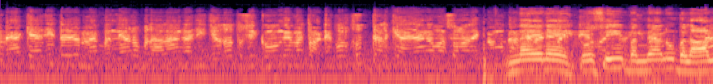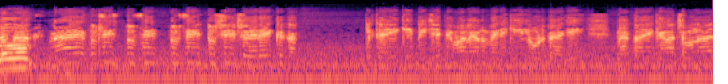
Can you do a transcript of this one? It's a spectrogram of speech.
ਮੈਂ ਕਿਹਾ ਜੀ ਤੇ ਮੈਂ ਬੰਦਿਆਂ ਨੂੰ ਬੁਲਾ ਲਾਂਗਾ ਜੀ। ਜਦੋਂ ਤੁਸੀਂ ਕਹੋਗੇ ਮੈਂ ਤੁਹਾਡੇ ਕੋਲ ਖੁਦ ਚੱਲ ਕੇ ਆ ਜਾਵਾਂਗਾ ਬਸ ਉਹਨਾਂ ਦੇ ਕੰਮ ਕਰ ਨਹੀਂ ਨਹੀਂ ਤੁਸੀਂ। ਬੰਦਿਆਂ ਨੂੰ ਬੁਲਾ ਲਓ। ਮੈਂ ਮੈਂ- ਤੁਸੀਂ ਤੁਸੀਂ ਤੁਸੀਂ ਤੁਸੀਂ ਸਵੇਰੇ ਇੱਕ ਗੱਲ ਕਹੀ ਕਿ ਬੀਜੇਪੀ ਵਾਲਿਆਂ ਨੂੰ ਮੇਰੀ ਕੀ ਲੋੜ ਪੈ ਗਈ? ਮੈਂ ਤਾਂ ਇਹ ਕਹਿਣਾ ਚਾਹੁੰਦਾ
